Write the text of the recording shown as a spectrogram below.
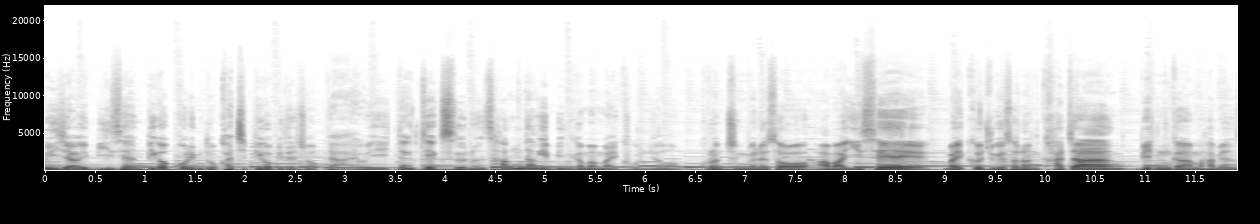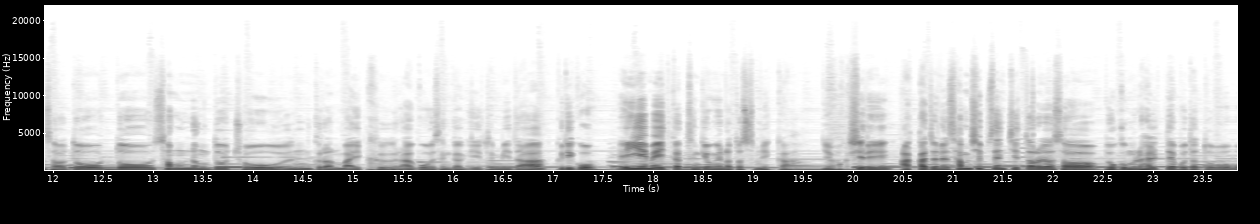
의자의 미세한 삐걱거림도 같이 픽업이 되죠. 야, 이 땡TX는 상당히 민감한 마이크군요. 그런 측면에서 아마 이 세 마이크 중에서는 가장 민감하면서도 또 성능도 좋은 그런 마이크라고 생각이 됩니다. 그리고 AM8 같은 경우에는 어떻습니까? 예, 확실히 아까 전에 30cm 떨어져서 녹음을 할 때보다 도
